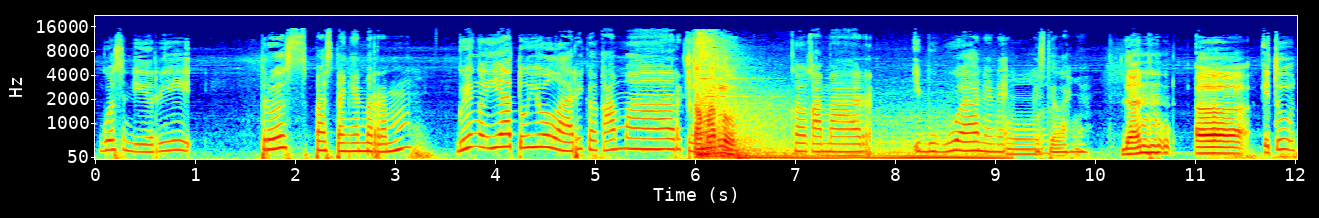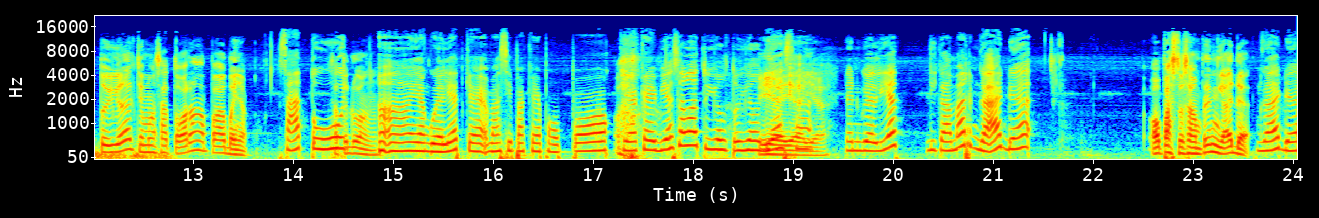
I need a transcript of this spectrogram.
gue sendiri. Terus pas pengen merem, gue ngeliat tuyul lari ke kamar. kayak Kamar lu? Ke kamar ibu gua nenek Oh. istilahnya Dan eh itu tuyulnya cuma satu orang apa banyak? Satu, Satu doang. Heeh, yang gue lihat kayak masih pakai popok ya kayak biasa lah tuyul-tuyul Iya biasa iya iya. dan gue lihat di kamar nggak ada Oh pas tuh samperin nggak ada. nggak ada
